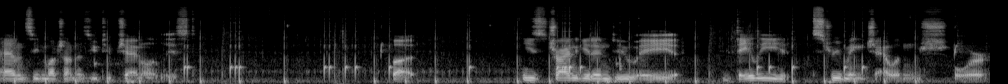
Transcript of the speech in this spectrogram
I haven't seen much on his YouTube channel, at least. But he's trying to get into a daily streaming challenge, or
